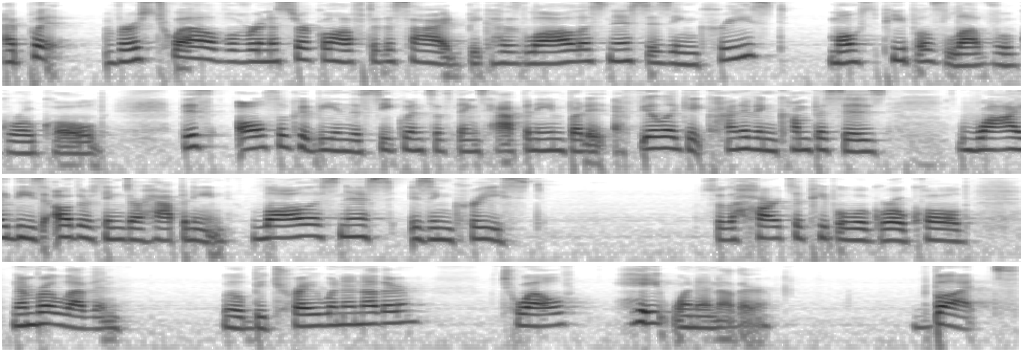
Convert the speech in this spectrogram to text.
I put verse 12 over in a circle off to the side because lawlessness is increased. Most people's love will grow cold. This also could be in the sequence of things happening, but it, I feel like it kind of encompasses why these other things are happening. Lawlessness is increased. So the hearts of people will grow cold. Number 11, will betray one another. 12, hate one another. But,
